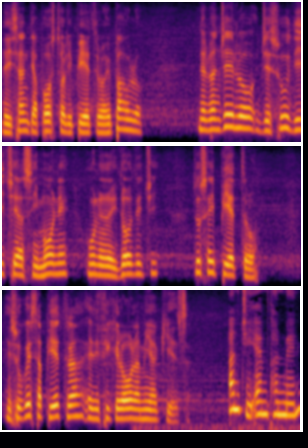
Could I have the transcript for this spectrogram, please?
dei Santi Apostoli Pietro e Paolo, nel Vangelo Gesù dice a Simone, uno dei dodici, tu sei Pietro, e su questa pietra edificherò la mia chiesa. Anh chị em thân mến,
